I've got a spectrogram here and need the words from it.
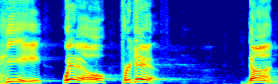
He will forgive. Done.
